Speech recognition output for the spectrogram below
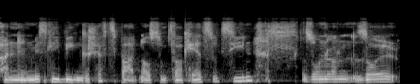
einen missliebigen Geschäftspartner aus dem Verkehr zu ziehen, sondern soll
